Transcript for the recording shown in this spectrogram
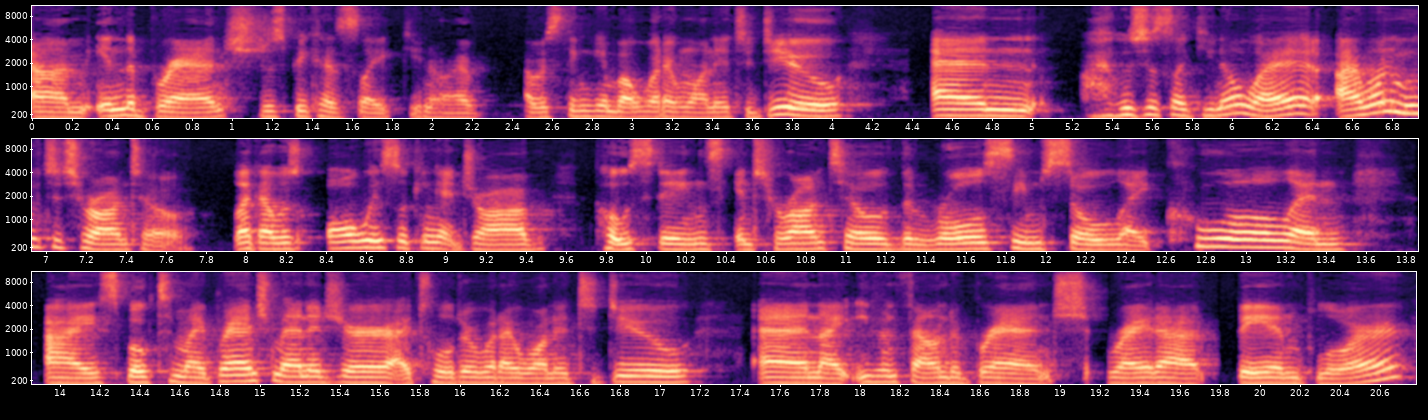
um, in the branch just because, like, you know, I, I was thinking about what I wanted to do. And I was just like, you know what? I want to move to Toronto. Like, I was always looking at job postings in Toronto. The roles seemed so like cool and I spoke to my branch manager. I told her what I wanted to do. And I even found a branch right at Bay and Bloor,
